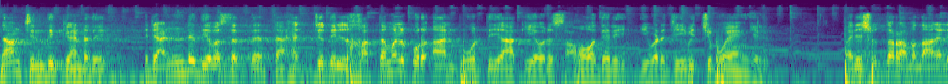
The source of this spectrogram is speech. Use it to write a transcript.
നാം ചിന്തിക്കേണ്ടത് രണ്ട് ദിവസത്തെ തഹജുദിൽ ഖത്തമുൽ ഖുർആൻ പൂർത്തിയാക്കിയ ഒരു സഹോദരി ഇവിടെ ജീവിച്ചു പോയെങ്കിൽ പരിശുദ്ധ റമദാനിൽ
